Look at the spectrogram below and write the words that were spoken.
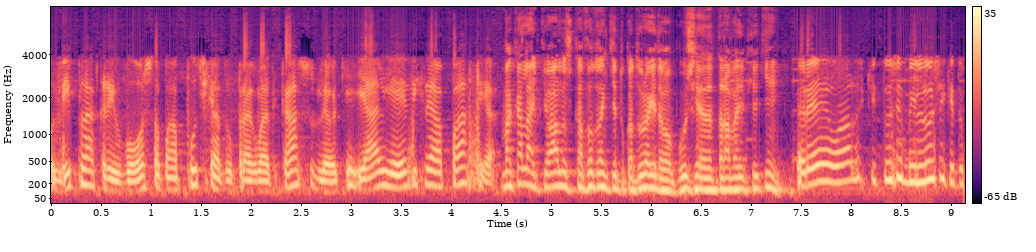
δίπλα ακριβώς στα παπούτσια του. Πραγματικά σου λέω. Και η άλλη έδειχνε απάθεια. Μα καλά, και ο άλλος καθόταν και του κατουράγε τα παπούτσια, δεν τράβαγε πιο εκεί. Ρε, ο άλλος κοιτούσε, μιλούσε και το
